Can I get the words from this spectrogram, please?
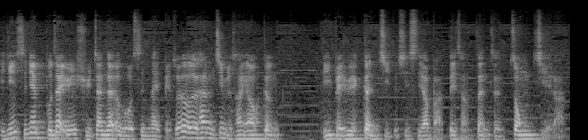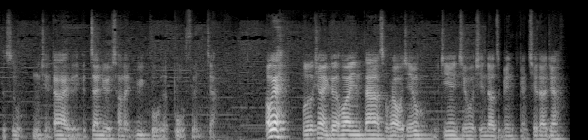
已经时间不再允许站在俄罗斯那边，所以说他们基本上要更比北约更急的，其实要把这场战争终结啦。这是我目前大概的一个战略上的预估的部分。这样，OK，我是夏宇哥，欢迎大家收看我节目。今天节目先到这边，感谢大家。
